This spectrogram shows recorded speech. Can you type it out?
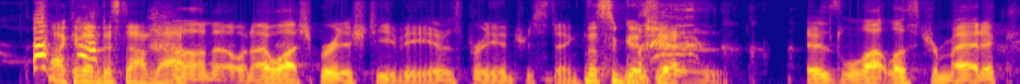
I can understand that. Oh, I that. don't know. When I watched British TV, it was pretty interesting. That's some good shit. It was a lot less dramatic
